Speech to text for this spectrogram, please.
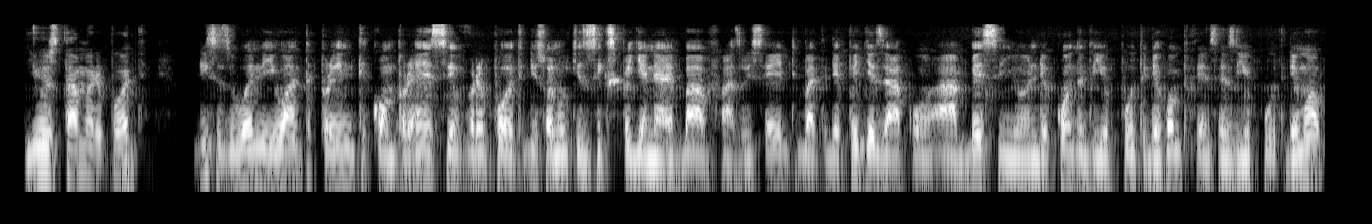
Use term report. This is when you want to print comprehensive report. This one which is six pages and above as we said but the pages are, are basing you on the content you put the competences you put. The more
